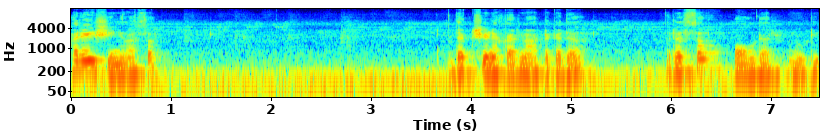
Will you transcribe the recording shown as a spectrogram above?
ಹರೇ ಶ್ರೀನಿವಾಸ. ದಕ್ಷಿಣ ಕರ್ನಾಟಕದ ರಸಂ ಪೌಡರ್ ನೋಡಿ.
